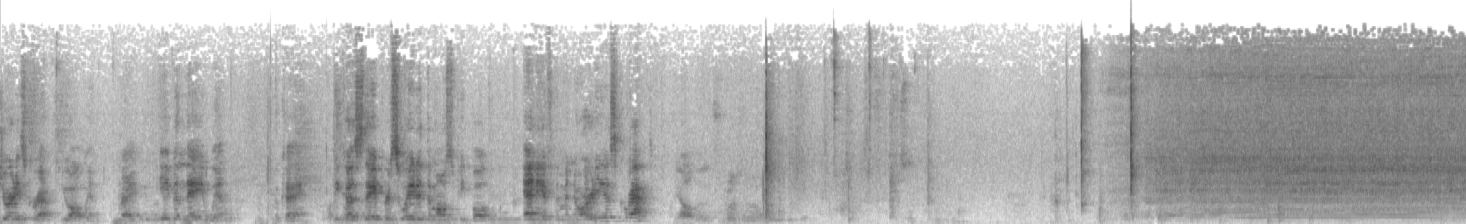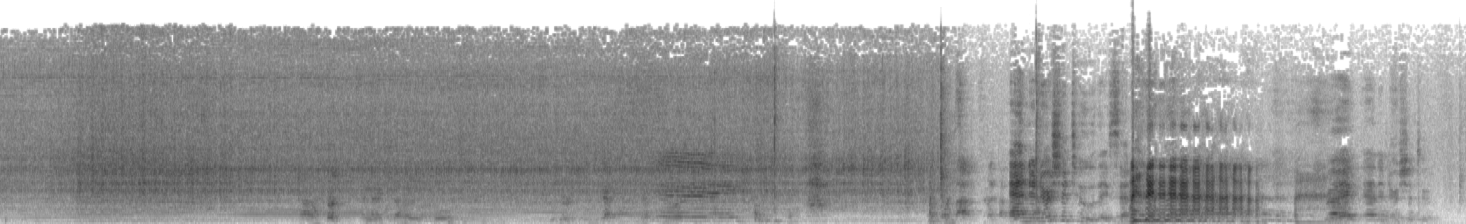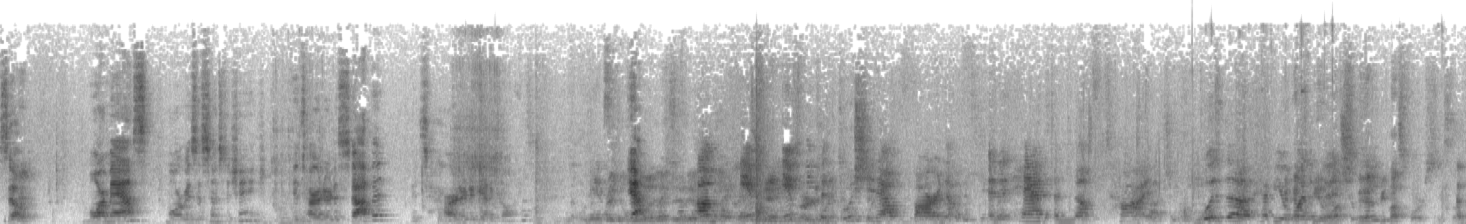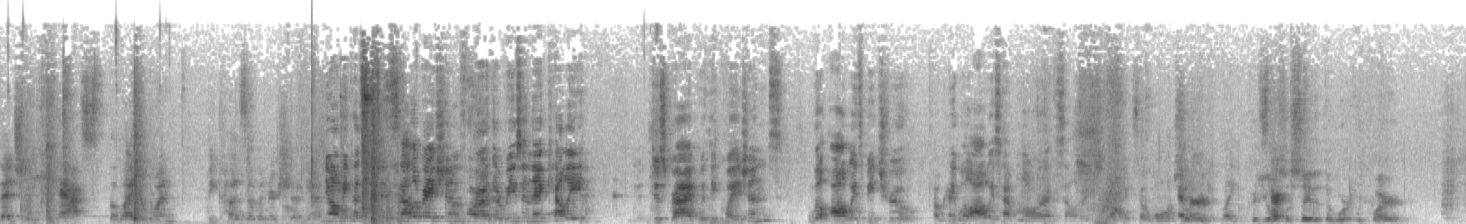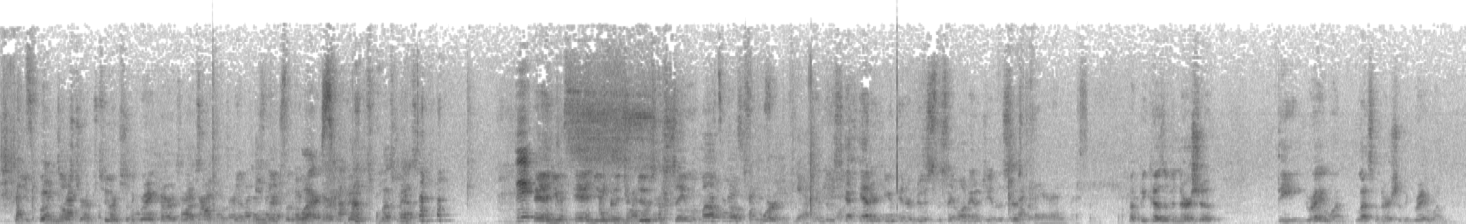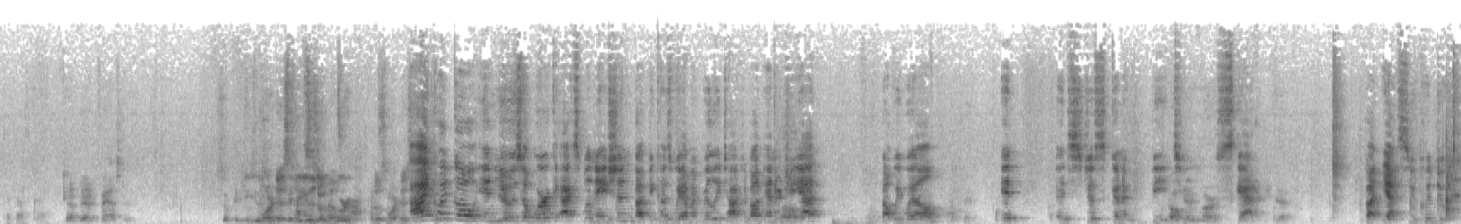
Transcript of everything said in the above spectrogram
Majority is correct, you all win, mm-hmm. right? Even they win, mm-hmm. okay? Because they persuaded the most people, and if the minority is correct, We all lose. Ah, Won that, I thought- and inertia too, they said. Right, and inertia too. So, more mass, more resistance to change. It's harder to stop it, it's harder to get it going. Yeah, Um, if, if we could push it out far enough and it had enough time, would the heavier one have to be a less, it'd have to be eventually, less eventually pass the lighter one because of inertia again? no, because it's acceleration for the reason that Kelly described with equations will always be true. Okay, It will always have lower acceleration. okay, so it won't So ever, could- like, Could you start, also say that the work required, could you That's put in those indirect terms too, for the gray car is proportional, less or than, not than, indirect. What is than it? for the black Inverse. car, because it's less mass. The- And you, Just- and you introduce the same amount That's what I was of trying to work say. Yeah. into the, sca- ener- you introduce the same amount of energy into the system. Directly or inversely. Yeah, But because of inertia, the gray one, less inertia, the gray one they're both gray. got back faster. So could you It's use, more a- could distance. you use a too, though. work, But it was more distance. I could go and Yeah. use a work explanation, but because we haven't really talked about energy Oh. yet, mm-hmm. but we will, Oh, it, it's just gonna be Okay, too all right. scattered. yeah. But yes, you could do it.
